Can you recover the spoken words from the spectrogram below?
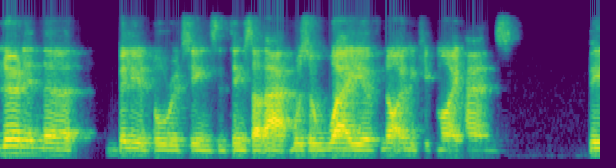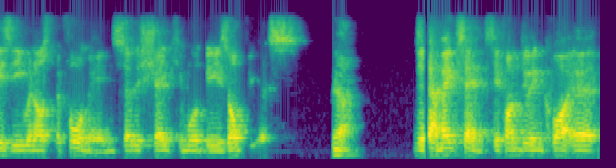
learning the billiard ball routines and things like that was a way of not only keeping my hands busy when I was performing, so the shaking wouldn't be as obvious. Yeah. Does that make sense? If I'm doing quite a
